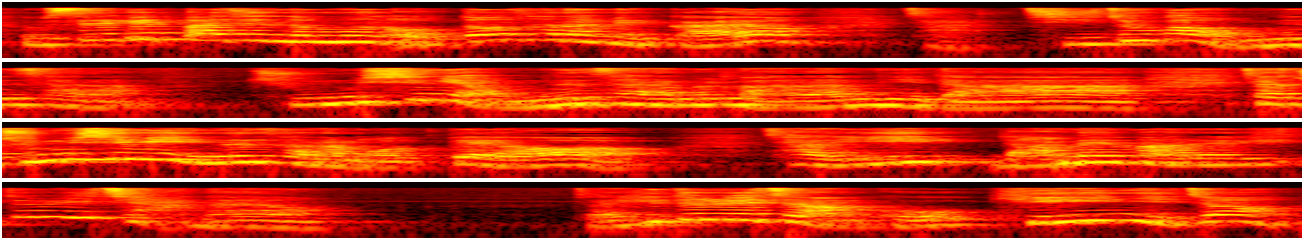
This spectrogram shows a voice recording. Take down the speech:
그럼 쓸개 빠진 놈은 어떤 사람일까요? 자, 지조가 없는 사람, 중심이 없는 사람을 말합니다. 자, 중심이 있는 사람 어때요? 자, 이 남의 말에 휘둘리지 않아요. 자, 휘둘리지 않고 기인이죠?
